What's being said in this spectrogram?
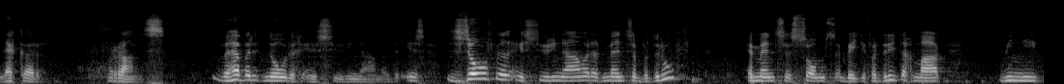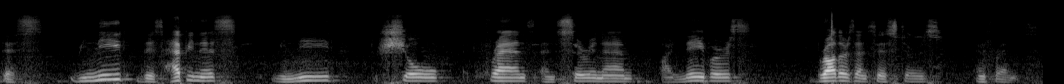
lekker Frans. We hebben dit nodig in Suriname. Er is zoveel in Suriname dat mensen bedroeft en mensen soms een beetje verdrietig maakt. We need this. We need this happiness. We need to show France and Suriname, our neighbors, brothers and sisters and friends.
